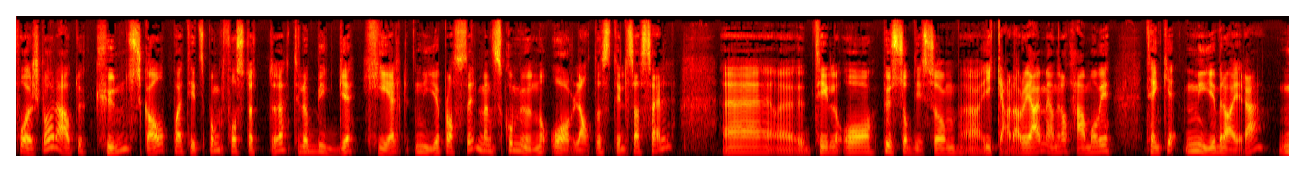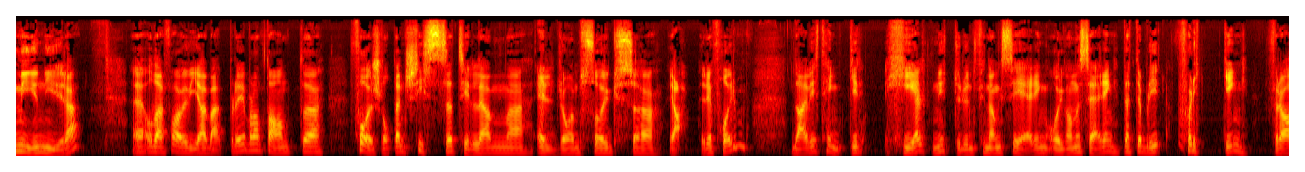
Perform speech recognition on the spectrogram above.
foreslår, er at du kun skal på et tidspunkt få støtte til å bygge helt nye plasser, mens kommunene overlates til seg selv til å pusse opp de som eh, ikke er der. Og jeg mener at Her må vi tenke mye bredere, mye nyere. og Derfor har vi i Arbeiderpartiet bl.a. foreslått en skisse til en eldreomsorgsreform. Ja, der vi tenker helt nytt rundt finansiering og organisering. Dette blir flikking fra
